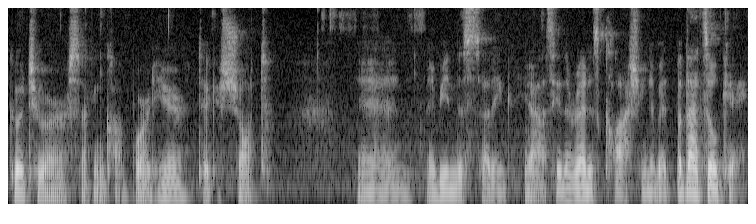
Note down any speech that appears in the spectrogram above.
Go to our second clapboard here, take a shot and maybe in this setting yeah see the red is clashing a bit but that's okay.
